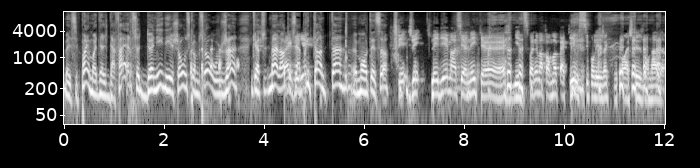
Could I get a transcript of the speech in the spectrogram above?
Ben, c'est pas un modèle d'affaires, ça, de donner des choses comme ça aux gens gratuitement, alors Ben, que ça a pris tant de temps euh, monter ça. Je l'ai bien mentionné qu'il est disponible en format papier aussi pour les gens qui vont acheter le journal.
